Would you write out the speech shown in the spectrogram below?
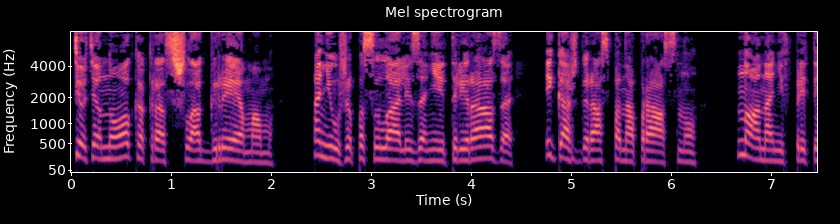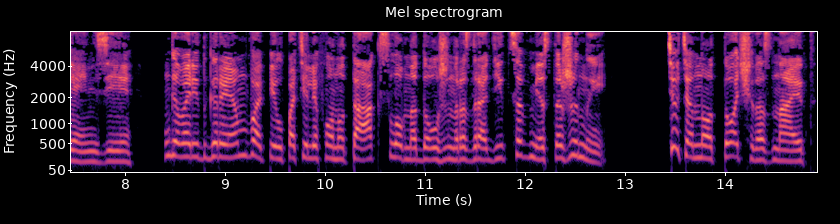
Тетя Но как раз шла к Грэмам. Они уже посылали за ней три раза, и каждый раз понапрасну. Но она не в претензии. Говорит, Грэм вопил по телефону так, словно должен разродиться вместо жены. Тетя Но точно знает,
